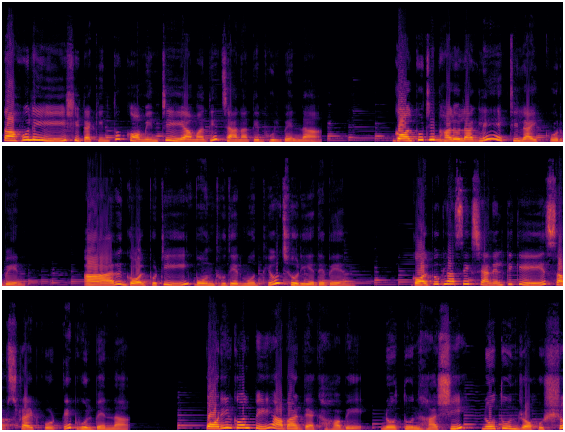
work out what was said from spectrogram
তাহলে সেটা কিন্তু কমেন্টে আমাদের জানাতে ভুলবেন না। গল্পটি ভালো লাগলে একটি লাইক করবেন। আর গল্পটি বন্ধুদের মধ্যেও ছড়িয়ে দেবেন। গল্প ক্লাসিক চ্যানেলটিকে সাবস্ক্রাইব করতে ভুলবেন না। পরের গল্পে আবার দেখা হবে। নতুন হাসি, নতুন রহস্য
